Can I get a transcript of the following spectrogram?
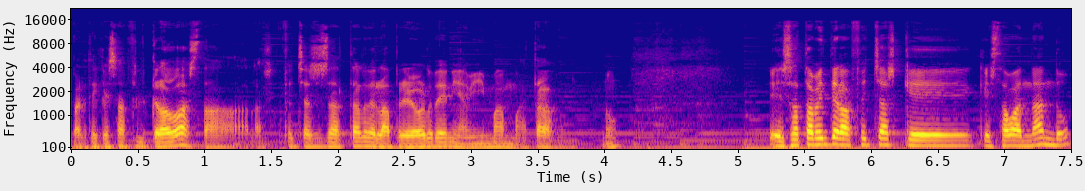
parece que se ha filtrado hasta las fechas exactas de la preorden y a mí me han matado, ¿no? Exactamente las fechas que, estaban dando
